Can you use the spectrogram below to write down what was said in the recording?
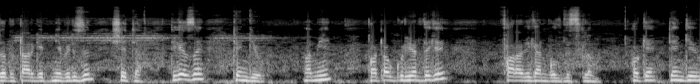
যত টার্গেট নিয়ে বেরিয়েছেন সেটা। ঠিক আছে? থ্যাংক ইউ আমি পাঠাও কুরিয়ার থেকে ফারারি গান বলতেছিলাম। ওকে থ্যাংক ইউ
